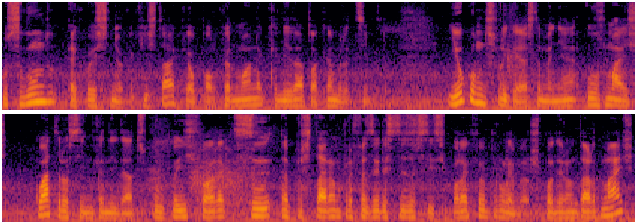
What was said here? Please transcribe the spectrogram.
O segundo é com este senhor que aqui está, que é o Paulo Carmona, candidato à Câmara de Sintra. E eu, como te expliquei esta manhã, houve mais quatro ou cinco candidatos pelo país fora que se aprestaram para fazer este exercício. Qual é que foi o problema? Responderam tarde demais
